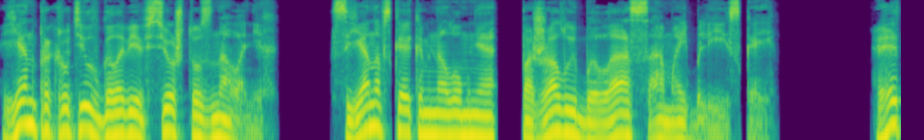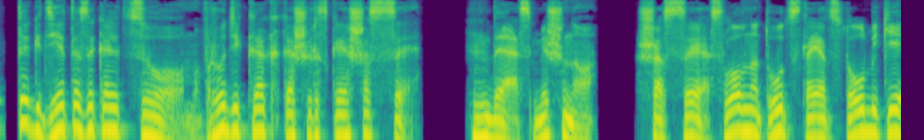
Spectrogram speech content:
Ян прокрутил в голове все, что знал о них. Сьяновская каменоломня, пожалуй, была самой близкой. Это где-то за кольцом, вроде как Каширское шоссе. Да, смешно. Шоссе, словно тут стоят столбики,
